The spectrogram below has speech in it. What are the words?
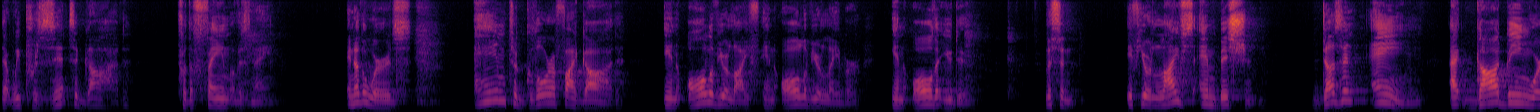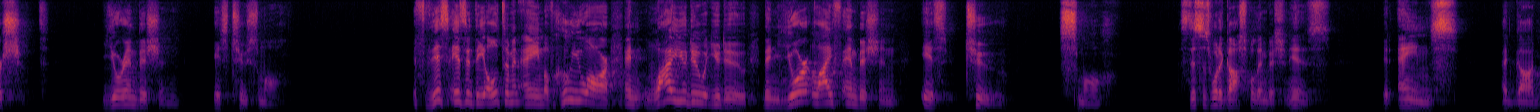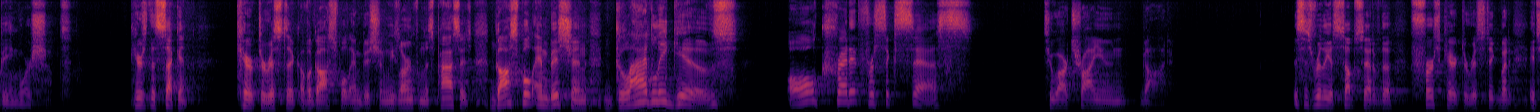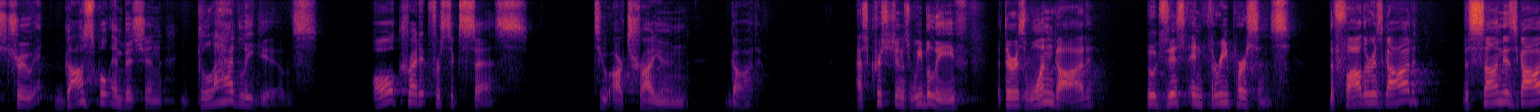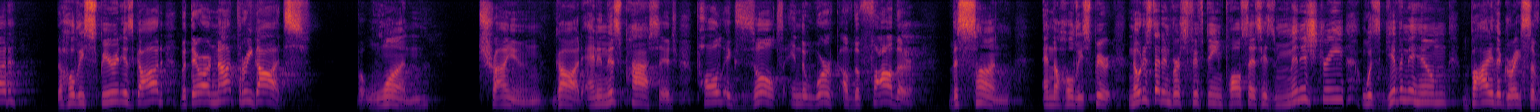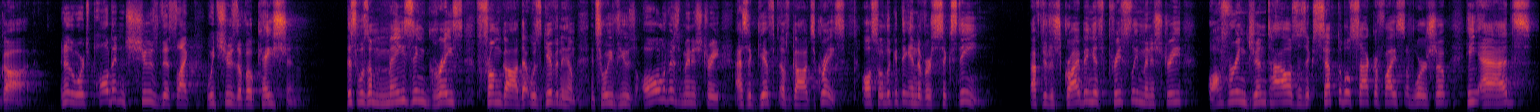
that we present to God for the fame of his name. In other words, aim to glorify God in all of your life, in all of your labor, in all that you do. Listen, if your life's ambition doesn't aim at God being worshiped, your ambition is too small. If this isn't the ultimate aim of who you are and why you do what you do, then your life ambition is too small. This is what a gospel ambition is it aims at God being worshiped. Here's the second characteristic of a gospel ambition we learn from this passage gospel ambition gladly gives all credit for success to our triune God. This is really a subset of the first characteristic, but it's true. Gospel ambition gladly gives all credit for success to our triune God. As Christians, we believe that there is one God who exists in three persons the Father is God, the Son is God, the Holy Spirit is God, but there are not three gods, but one triune God. And in this passage, Paul exults in the work of the Father, the Son, and the Holy Spirit. Notice that in verse 15, Paul says his ministry was given to him by the grace of God. In other words, Paul didn't choose this like we choose a vocation. This was amazing grace from God that was given to him. And so he views all of his ministry as a gift of God's grace. Also, look at the end of verse 16. After describing his priestly ministry, offering Gentiles as acceptable sacrifice of worship, he adds,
